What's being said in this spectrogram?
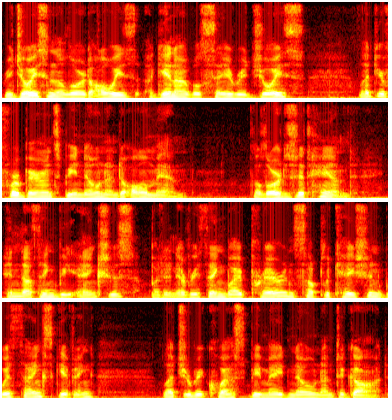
Rejoice in the Lord always. Again I will say, Rejoice. Let your forbearance be known unto all men. The Lord is at hand. In nothing be anxious, but in everything by prayer and supplication with thanksgiving, let your requests be made known unto God.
